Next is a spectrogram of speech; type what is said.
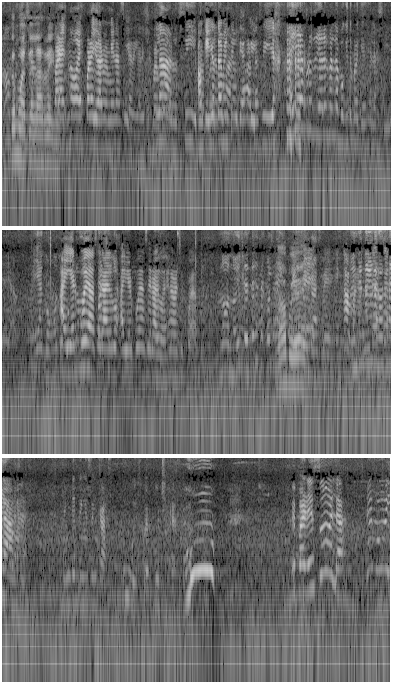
¿no? ¿Cómo hacen las reinas? Para, no, es para llevarme bien así, dígale. Claro, sí. Aunque yo también empujar. tengo que dejar la silla. A ella pronto ya le falta poquito para que deje la silla ya. Ella con otro Ayer poquito pude más de hacer algo, ya. ayer pude hacer algo, déjame ver si puedo. No, no intentes estas cosas No, en, pues, en eh. En cámara. No intenten no estas en cosas en cámara. casa. No intenten eso en casa. Uy, hijo de puchicas. ¡Uh! Me paré sola. Me voy.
